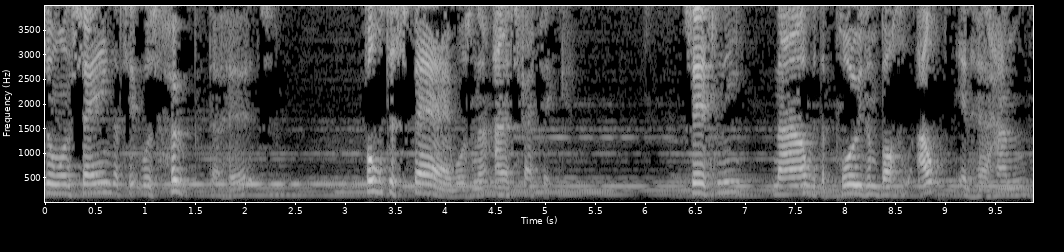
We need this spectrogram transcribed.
someone saying that it was hope that hurt. Full despair was an anaesthetic. Certainly, now with the poison bottle out in her hand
